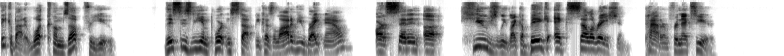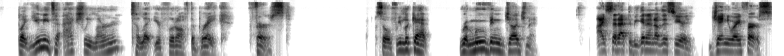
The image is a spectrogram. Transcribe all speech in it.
think about it. What comes up for you? This is the important stuff because a lot of you right now are setting up hugely, like a big acceleration pattern for next year. But you need to actually learn to let your foot off the brake first. So if we look at removing judgment, I said at the beginning of this year, January 1st,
